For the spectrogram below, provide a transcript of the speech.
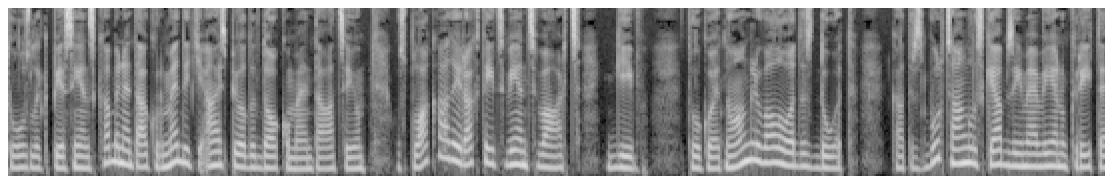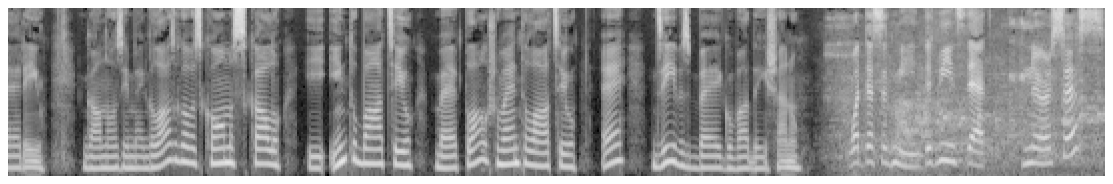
To uzlika pie sienas kabinetā, kur mediķi aizpilda dokumentāciju. Uz plakāta ir rakstīts viens vārds - give, tulkojot no angļu valodas dot. Katrs burts angliski apzīmē vienu kritēriju. G nozīmē Glasgovas komas skalu, I intubāciju, V plaušu ventilāciju, E dzīves beigu vadīšanu. What does it mean? It means that nurses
